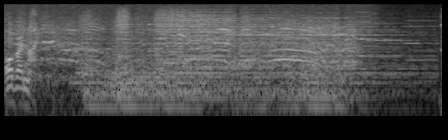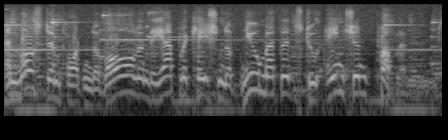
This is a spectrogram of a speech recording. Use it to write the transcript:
overnight. And most important of all, in the application of new methods to ancient problems.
